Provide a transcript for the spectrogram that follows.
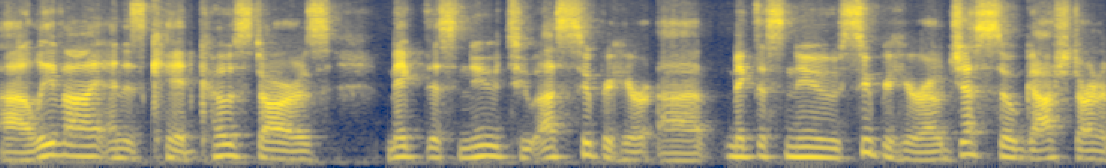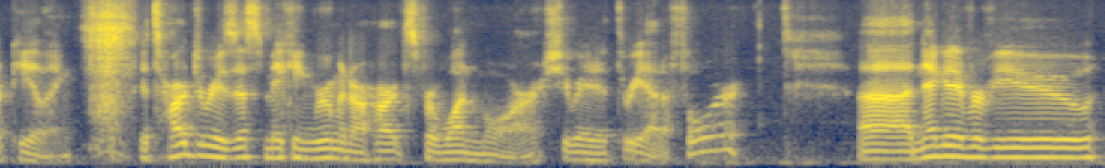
uh, Levi and his kid co-stars make this new to us superhero uh, make this new superhero just so gosh darn appealing. It's hard to resist making room in our hearts for one more. She rated three out of four. Uh, negative review.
